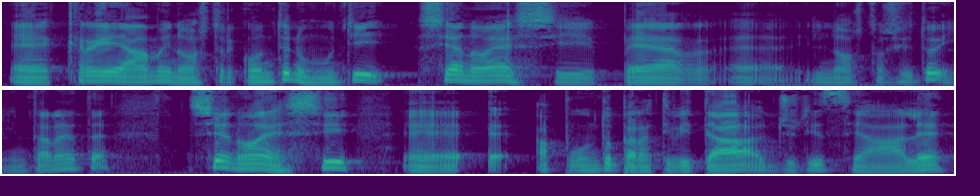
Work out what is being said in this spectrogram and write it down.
eh, creiamo i nostri contenuti, siano essi per eh, il nostro sito internet, siano essi eh, eh, appunto per attività giudiziale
